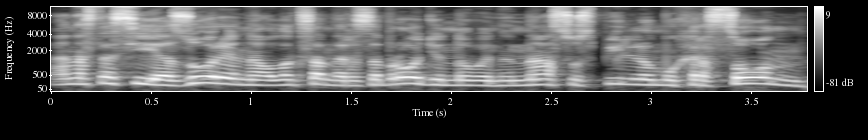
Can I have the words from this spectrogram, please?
Анастасія Зоріна, Олександр Забродін. Новини на Суспільному. Херсон.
